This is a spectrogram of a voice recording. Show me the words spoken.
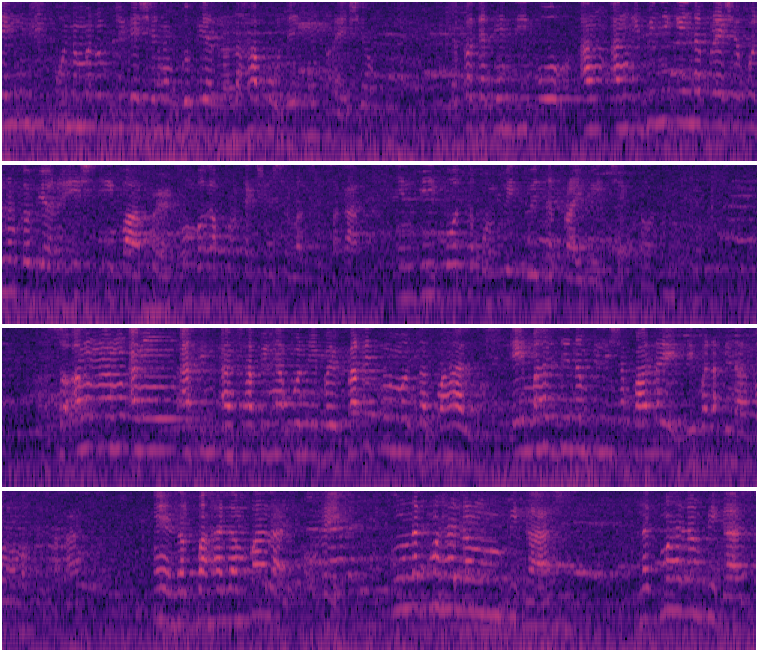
eh hindi po naman obligasyon ng gobyerno na habulin yung presyo. Sapagkat hindi po, ang, ang ibinigay na presyo po ng gobyerno is a buffer, kumbaga protection sa magsasaka. Hindi po to compete with the private sector. So ang ang ang ating ang sabi nga po ni Iba, bakit po magnagmahal? Eh mahal din ang bili sa palay, di ba nakinabang ang magsasaka? Ngayon, nagmahal ang palay. Okay. Kung nagmahal ang bigas, nagmahal ang bigas,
